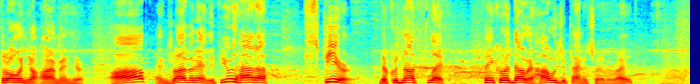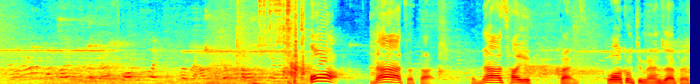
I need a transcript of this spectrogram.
throwing your arm in here. Up and drive it in. If you had a spear that could not flick, think of it that way. How would you penetrate it, right? Oh, that's a touch. That's how you fence. Welcome to Men's Epee.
